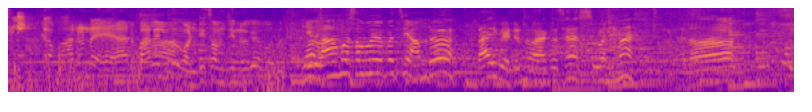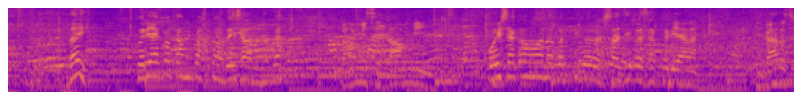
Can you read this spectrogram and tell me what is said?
टिक्क भानु न यार। बालेलको घन्टी सम्झिनु क्या यो लामो समयपछि हाम्रो दाई भेट्नु भएको छ सुवनमा। र दाई कोरियाको काम कस्तो हुँदैछ भन्नु त? दामी छ दामी। पैसा कमाउन कतिको सजिलो छ कोरियामा गाह्रो छ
